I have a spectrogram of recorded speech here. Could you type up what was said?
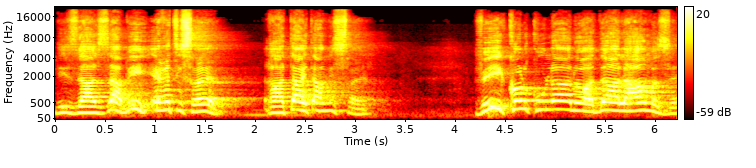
נזעזע, מי? ארץ ישראל. ראתה את עם ישראל. והיא כל כולה נועדה על העם הזה,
